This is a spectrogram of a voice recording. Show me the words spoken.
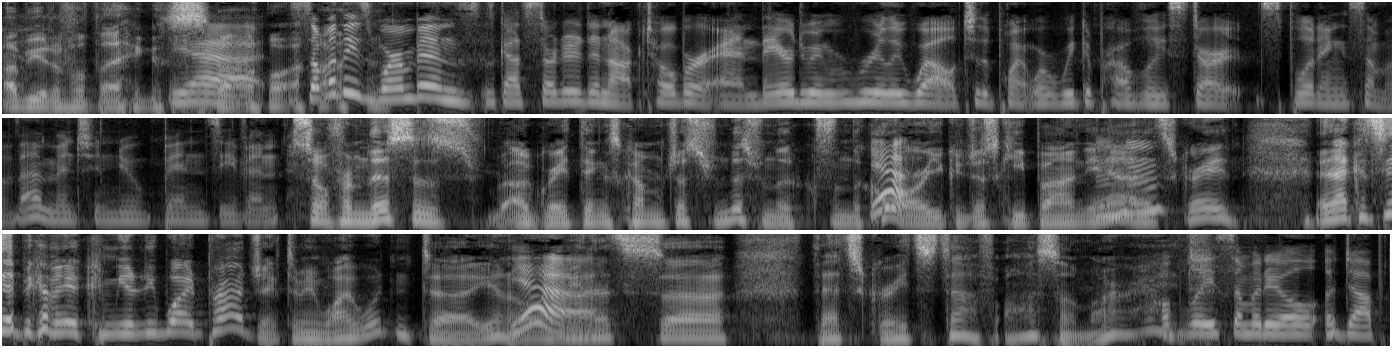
a beautiful thing. Yeah. So, Some of these worm bins got started in October and they are doing really well to the point where we could probably start splitting some of them into new bins even. So from this is uh, great things come just from this from the from the Yeah. Mm-hmm. core. You could just keep on. Yeah, that's great. And I can see that becoming a community wide project. I mean, why wouldn't uh, you know? I Yeah. mean, that's uh, that's great stuff. Awesome. All right. Hopefully somebody will adopt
